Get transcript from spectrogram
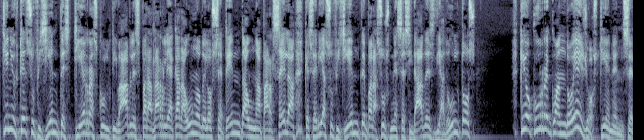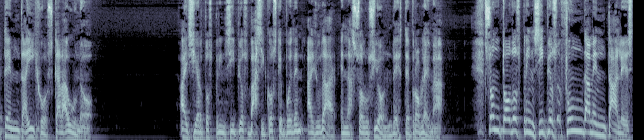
¿Tiene usted suficientes tierras cultivables para darle a cada uno de los setenta una parcela que sería suficiente para sus necesidades de adultos? ¿Qué ocurre cuando ellos tienen setenta hijos cada uno? Hay ciertos principios básicos que pueden ayudar en la solución de este problema. Son todos principios fundamentales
